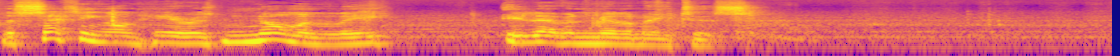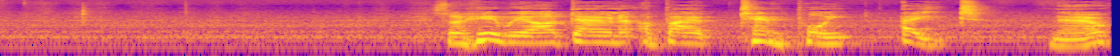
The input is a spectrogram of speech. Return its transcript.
The setting on here is nominally 11 millimeters. So here we are down at about 10.8 now.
